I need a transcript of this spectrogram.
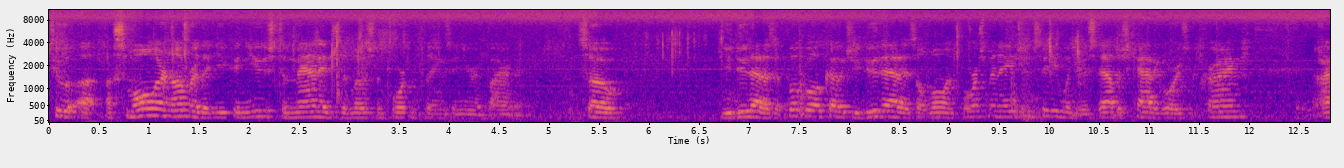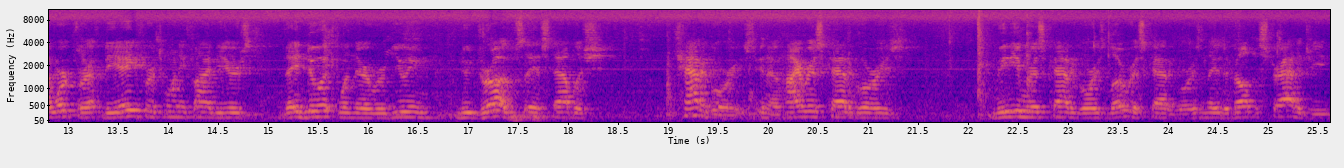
to a, a smaller number that you can use to manage the most important things in your environment. So you do that as a football coach, you do that as a law enforcement agency when you establish categories of crime. I worked for FDA for 25 years. They do it when they're reviewing new drugs. They establish categories, you know, high-risk categories, medium-risk categories, low-risk categories, and they develop a strategy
